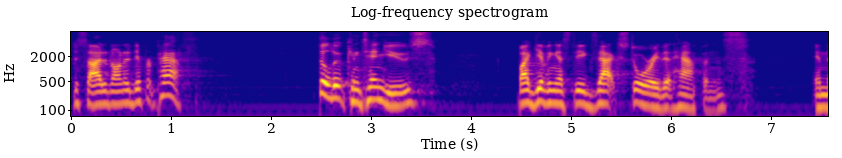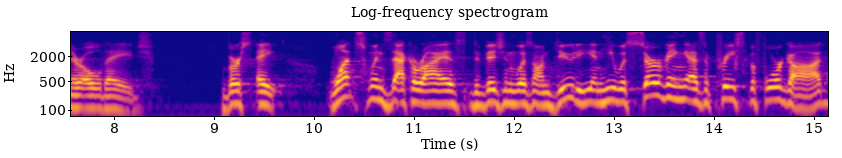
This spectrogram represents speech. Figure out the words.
decided on a different path. So Luke continues by giving us the exact story that happens in their old age. Verse 8 Once, when Zechariah's division was on duty and he was serving as a priest before God,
